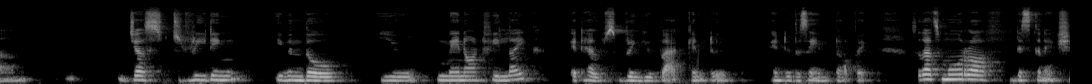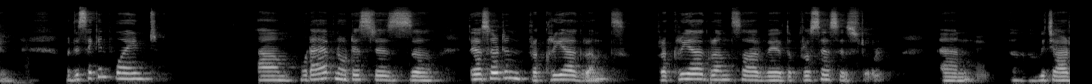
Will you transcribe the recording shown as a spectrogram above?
um, just reading, even though you may not feel like it helps bring you back into into the same topic. So that's more of disconnection. But the second point, um, what I have noticed is uh, there are certain prakriya granths. Prakriya granths are where the process is told, and uh, Vichar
